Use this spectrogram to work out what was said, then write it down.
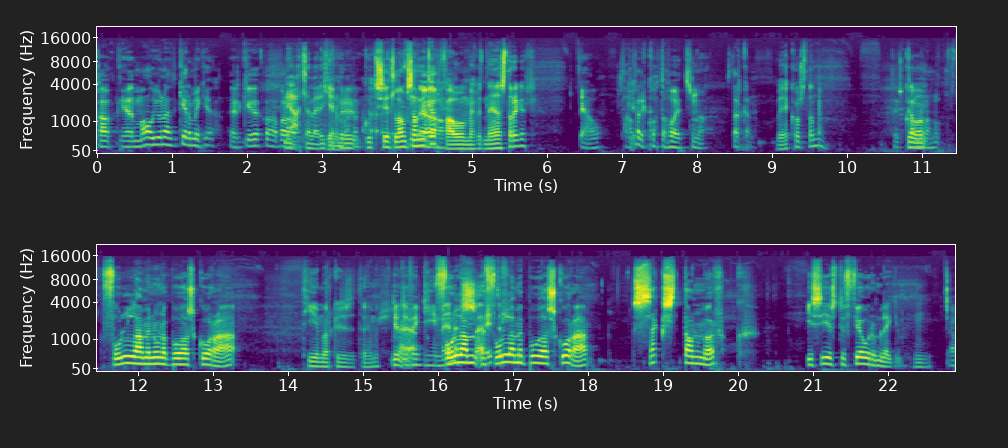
hvað, ég, má United gera mikið? Er ekki eitthvað að Nei, bara ætla að vera ekki einhverjir good shit lánsamningar Já. Fáum eitthvað neðastrakar já, það væri gott að fá eitt svona sterkan. Er Sko, Fulham er núna búið að skora Tíu mörgur sér Nei, fengið Fulham, heitur. Fulham er búið að skora 16 mörg í síðustu fjórum leikjum. Mm. Já,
